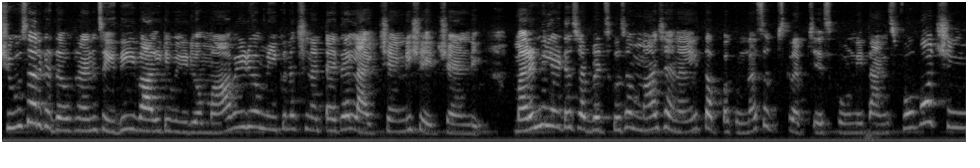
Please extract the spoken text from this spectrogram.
చూసారు కదా ఫ్రెండ్స్ ఇది ఇవాళ వీడియో మా వీడియో మీకు నచ్చినట్టయితే లైక్ చేయండి షేర్ చేయండి. మరిన్ని లేటెస్ట్ అప్డేట్స్ కోసం మా ఛానల్ని తప్పకుండా సబ్స్క్రైబ్ చేసుకోండి. థ్యాంక్స్ ఫర్ వాచింగ్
